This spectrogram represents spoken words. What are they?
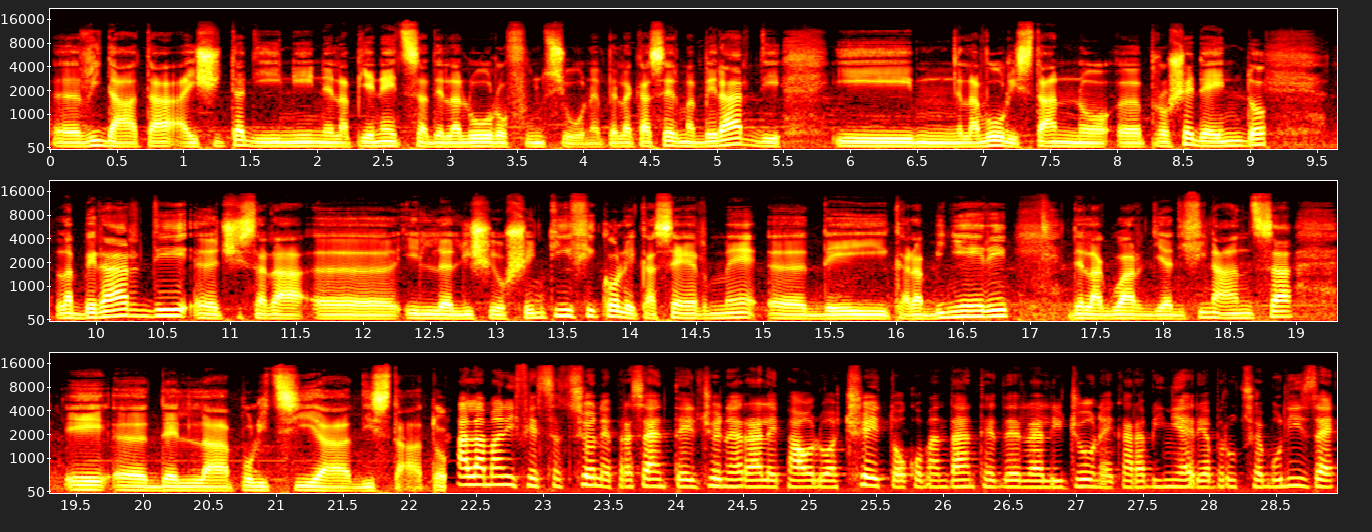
eh, ridata ai cittadini nella pienezza della loro funzione. Per la caserma Berardi i mh, lavori stanno procedendo. La Berardi eh, ci sarà eh, il liceo scientifico, le caserme eh, dei carabinieri, della Guardia di Finanza e eh, della Polizia di Stato. Alla manifestazione presente il generale Paolo Aceto, comandante della Legione Carabinieri Abruzzo e Molise,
